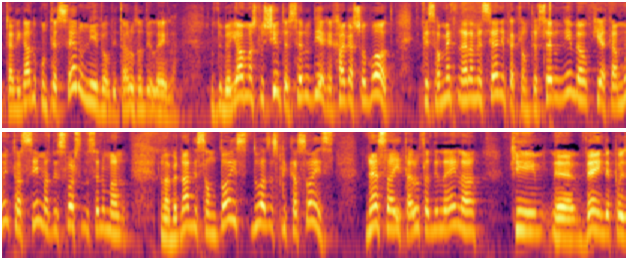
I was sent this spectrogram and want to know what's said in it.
tá ligado com o terceiro nível de Taruta de Leila. O terceiro dia, que é Chag principalmente na era messiânica, que é um terceiro nível que está muito acima do esforço do ser humano. Na verdade, são dois, duas explicações nessa Itaruta de Leila que é, vem depois,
